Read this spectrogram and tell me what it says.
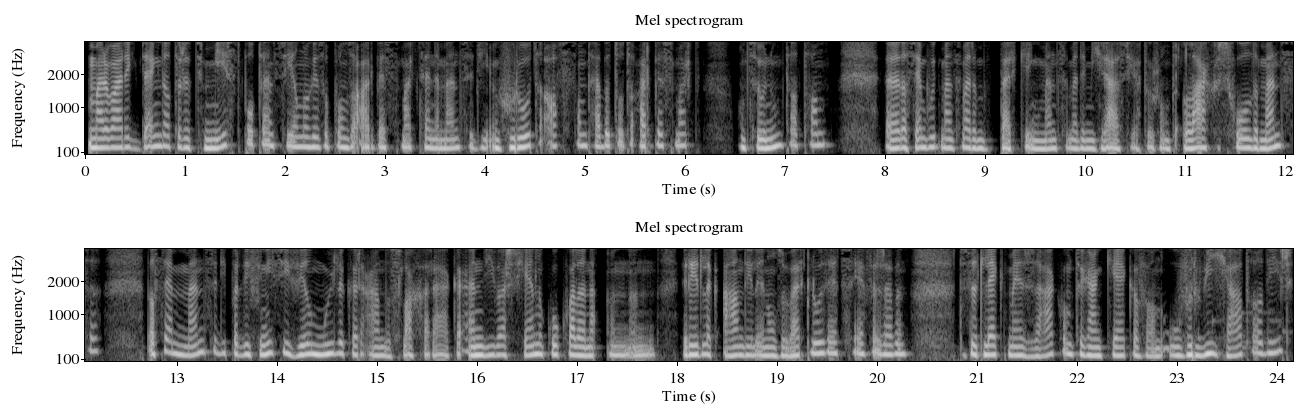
Maar waar ik denk dat er het meest potentieel nog is op onze arbeidsmarkt, zijn de mensen die een grote afstand hebben tot de arbeidsmarkt. Want zo noemt dat dan. Uh, dat zijn bijvoorbeeld mensen met een beperking, mensen met een migratieachtergrond, laaggeschoolde mensen. Dat zijn mensen die per definitie veel moeilijker aan de slag geraken en die waarschijnlijk ook wel een, een, een redelijk aandeel in onze werkloosheidscijfers hebben. Dus het lijkt mij zaak om te gaan kijken van over wie gaat dat hier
